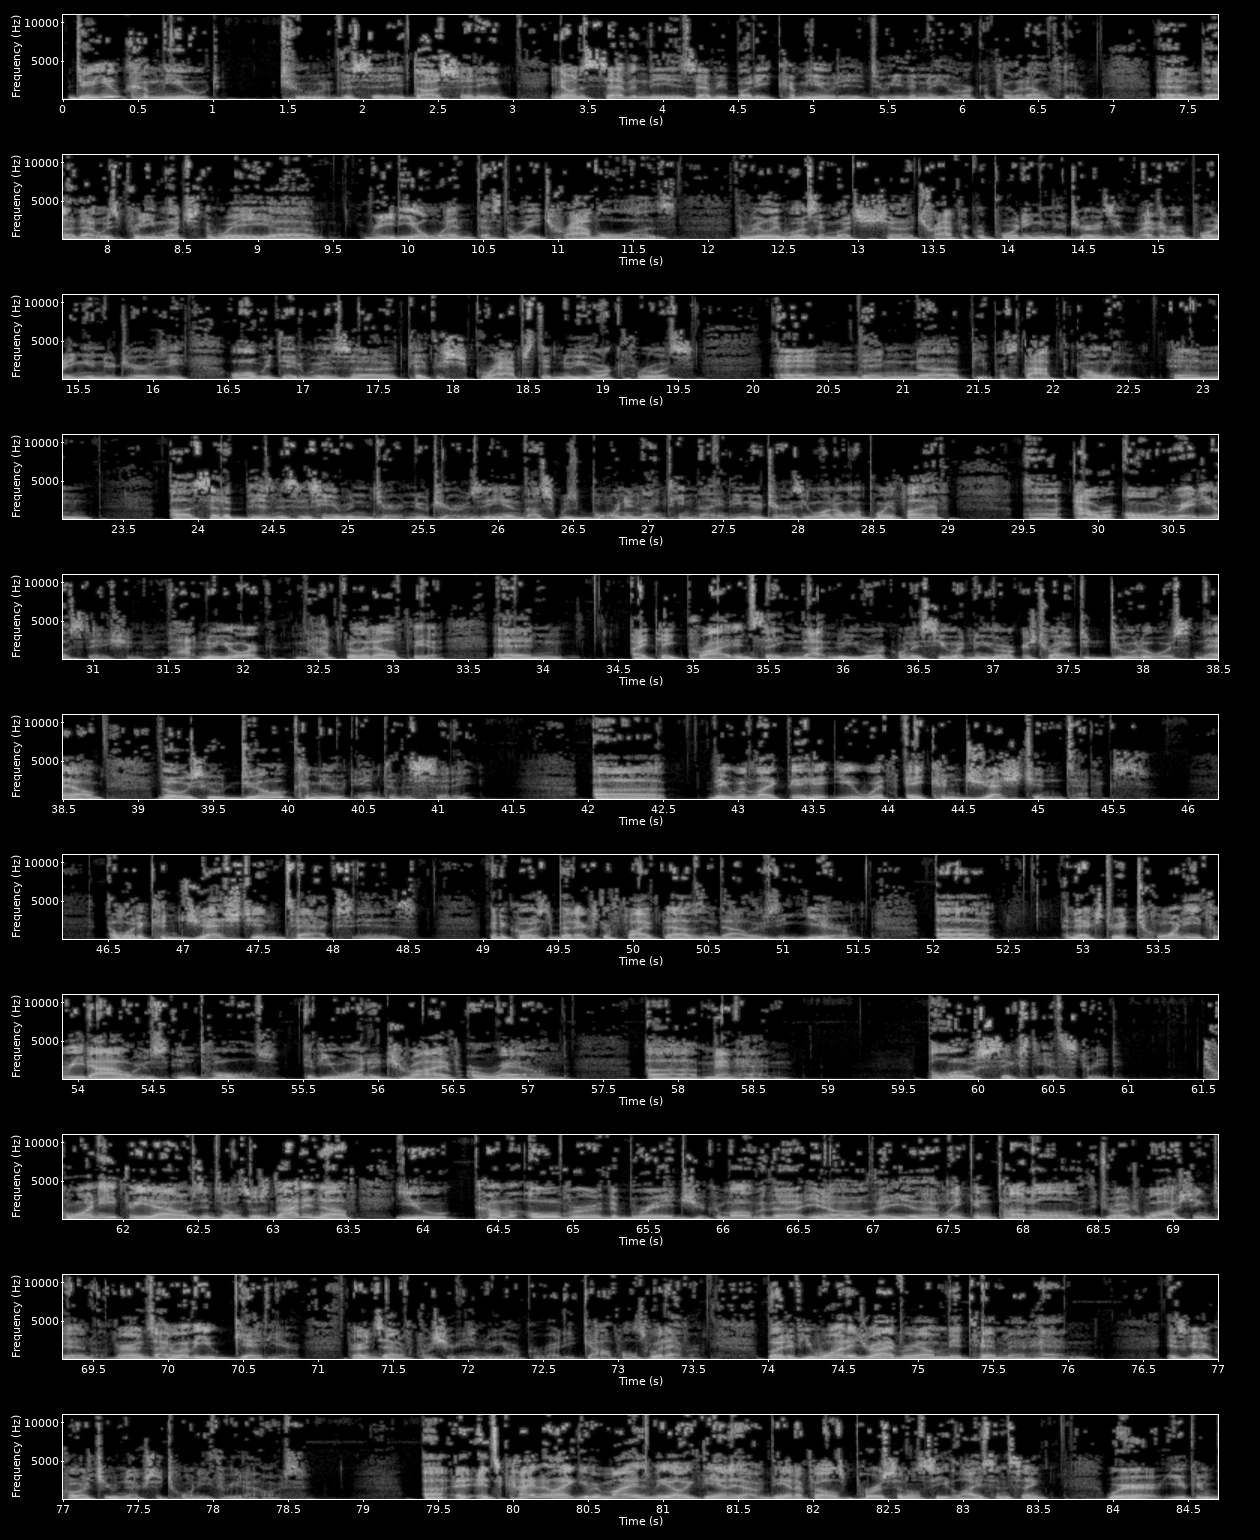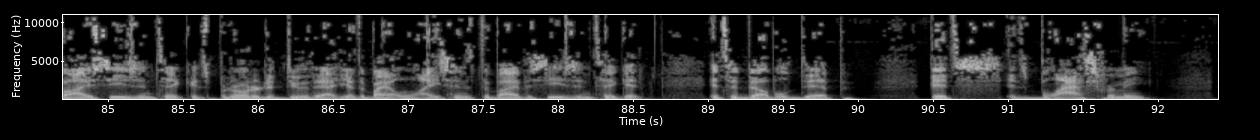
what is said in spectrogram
Do you commute to the city, the city? You know, in the 70s, everybody commuted to either New York or Philadelphia. And uh, that was pretty much the way uh, radio went. That's the way travel was. There really wasn't much uh, traffic reporting in New Jersey, weather reporting in New Jersey. All we did was uh, take the scraps that New York threw us. And then uh, people stopped going and uh, set up businesses here in New Jersey, and thus was born in 1990 New Jersey 101.5. Uh, our own radio station, not New York, not Philadelphia. And I take pride in saying not New York when I see what New York is trying to do to us now. Those who do commute into the city, uh, they would like to hit you with a congestion tax. And what a congestion tax is, going to cost about extra $5,000 a year, uh, an extra $23 in tolls if you want to drive around uh, Manhattan below 60th Street. $23 in total. So it's not enough. You come over the bridge, you come over the, you know, the, uh, the Lincoln Tunnel or the George Washington or the Verrazano, however you get here. Verrazano, of course, you're in New York already. Goethals, whatever. But if you want to drive around Midtown Manhattan, it's going to cost you an extra $23. Uh, it, it's kind of like, it reminds me of like the, the NFL's personal seat licensing, where you can buy season tickets, but in order to do that, you have to buy a license to buy the season ticket. It's a double dip. It's it's blasphemy,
